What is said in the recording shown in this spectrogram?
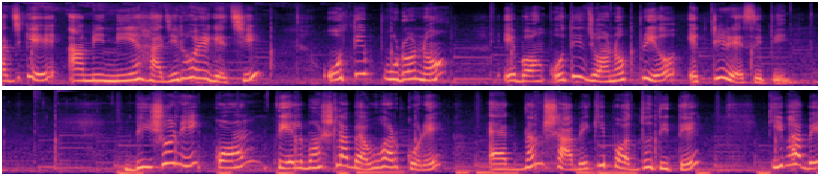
আজকে আমি নিয়ে হাজির হয়ে গেছি অতি পুরনো এবং অতি জনপ্রিয় একটি রেসিপি ভীষণই কম তেল মশলা ব্যবহার করে একদম সাবেকি পদ্ধতিতে কীভাবে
